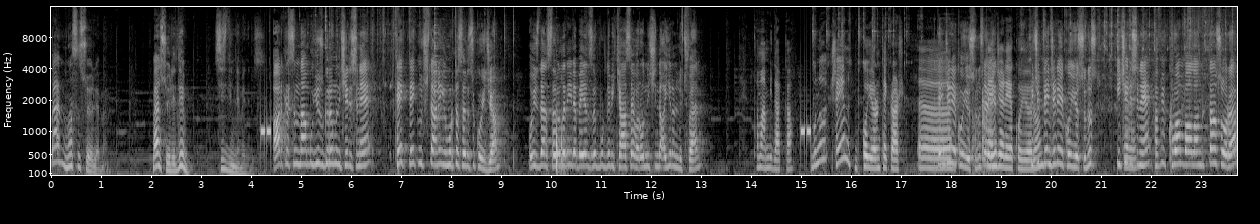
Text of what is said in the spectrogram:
Ben nasıl söylemem? Ben söyledim. Siz dinlemediniz. Arkasından bu 100 gramın içerisine tek tek 3 tane yumurta sarısı koyacağım. O yüzden sarılarıyla beyazı burada bir kase var. Onun içinde ayırın lütfen. Tamam bir dakika. Bunu şeye mi koyuyorum tekrar? Ee, Tencereye koyuyorsunuz. Evet. Tencereye koyuyorum. Küçük tencereye koyuyorsunuz. İçerisine hafif kıvam bağlandıktan sonra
